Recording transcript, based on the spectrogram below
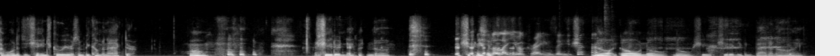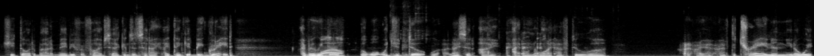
I wanted to change careers and become an actor? Well, she didn't even. Uh, she didn't She looked like you were crazy. no, no, no, no. She she didn't even bat an eye. She thought about it maybe for five seconds and said, "I, I think it'd be great. I really Wow. do. But what would you do?" And I said, "I I don't know. I have to." Uh, I, I have to train, and you know we,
